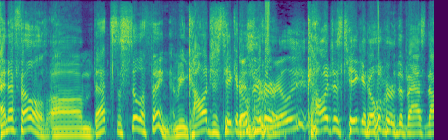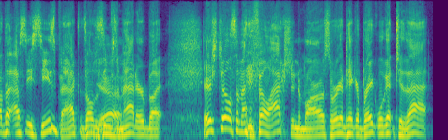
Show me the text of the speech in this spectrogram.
NFL, um, that's still a thing. I mean, college has taken Is it over. really? College has taken over the past. Now the SEC's back. That's all that seems to matter. But there's still some NFL action tomorrow, so we're gonna take a break. We'll get to that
